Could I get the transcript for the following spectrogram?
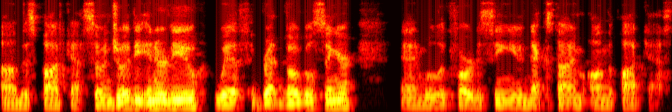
uh, this podcast. So enjoy the interview with Brett Vogelsinger, and we'll look forward to seeing you next time on the podcast.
